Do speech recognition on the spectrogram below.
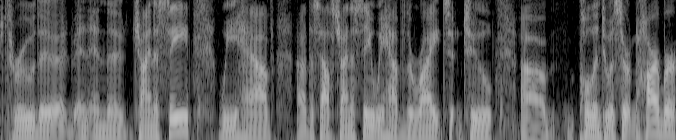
through the in, in the China Sea. We have uh, the South China Sea. We have the right to uh, pull into a certain harbor.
